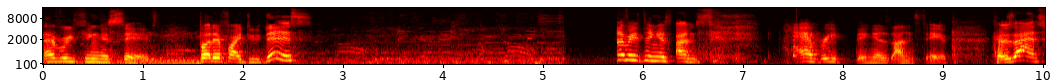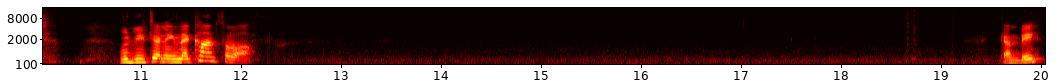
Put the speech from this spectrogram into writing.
Everything is saved. But if I do this, Everything is unsaved everything is unsafe. Because that would be turning the console off. Can ah! be.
